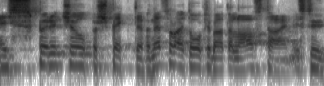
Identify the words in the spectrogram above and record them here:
a spiritual perspective. And that's what I talked about the last time, is to,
